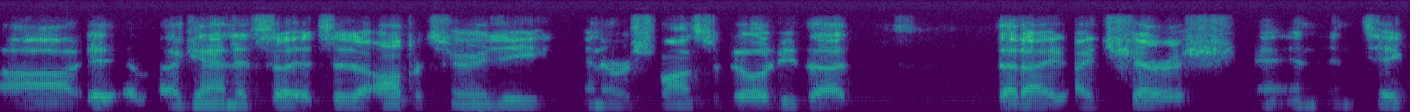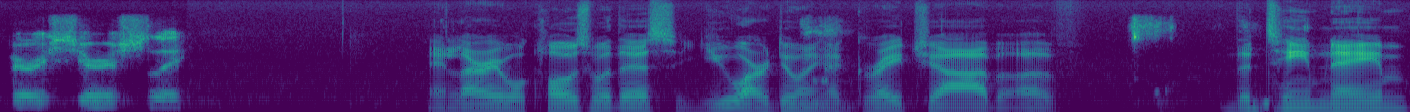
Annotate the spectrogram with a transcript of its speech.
Uh, it, again, it's a it's an opportunity and a responsibility that that I, I cherish and, and take very seriously. And Larry, we'll close with this. You are doing a great job of the team name,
